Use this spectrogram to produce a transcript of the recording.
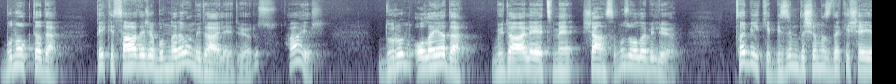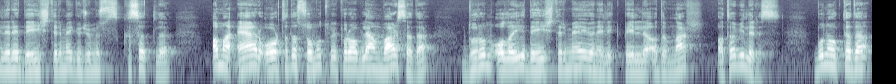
Bu noktada peki sadece bunlara mı müdahale ediyoruz? Hayır. Durum olaya da müdahale etme şansımız olabiliyor. Tabii ki bizim dışımızdaki şeyleri değiştirme gücümüz kısıtlı ama eğer ortada somut bir problem varsa da durum olayı değiştirmeye yönelik belli adımlar atabiliriz. Bu noktada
